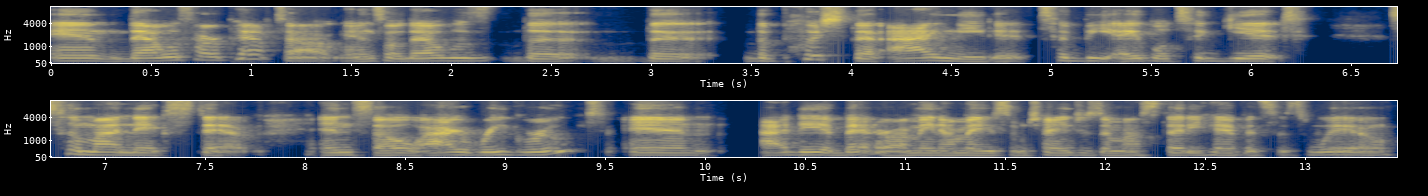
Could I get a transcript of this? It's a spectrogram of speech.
and that was her pep talk and so that was the the the push that i needed to be able to get to my next step. And so i regrouped and i did better. I mean i made some changes in my study habits as well.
